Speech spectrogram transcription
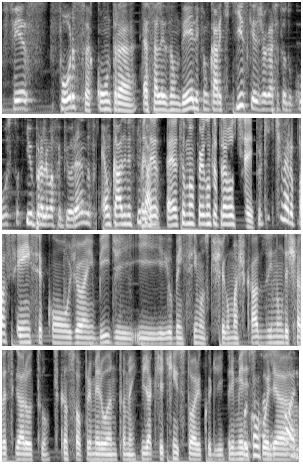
fez força contra essa lesão dele. Foi um cara que quis que ele jogasse a todo custo. E o problema foi piorando. É um caso Mas inexplicável. eu, aí eu tenho uma pergunta pra você. Por que, que tiveram paciência com o Joel Embiid e, e o Ben Simmons, que chegam machucados, e não deixaram esse garoto descansar o primeiro ano também? Já que já tinha histórico de primeira escolha.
